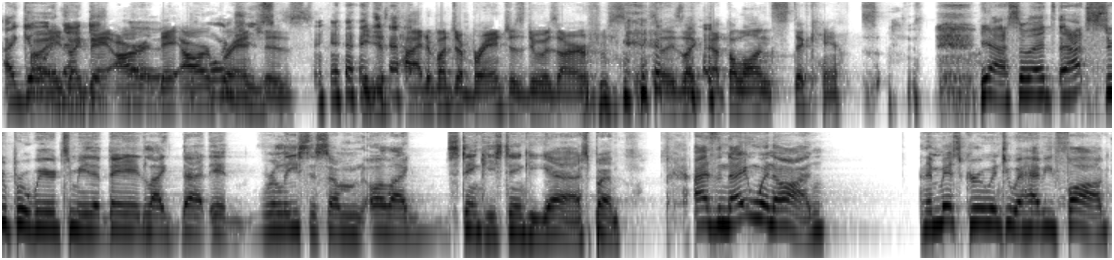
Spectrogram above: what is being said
I go. Oh, and he's I like they are the- they are oranges. branches. He just tied a bunch of branches to his arms, so he's like got the long stick hands. Yeah, so that, that's super weird to me that they like that it releases some or like stinky, stinky gas. But as the night went on, and the mist grew into a heavy fog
